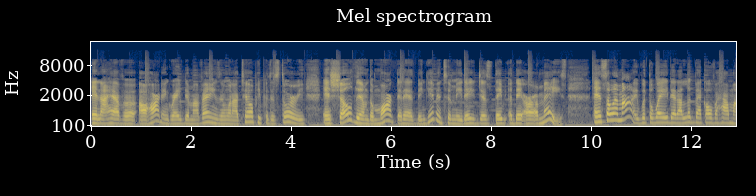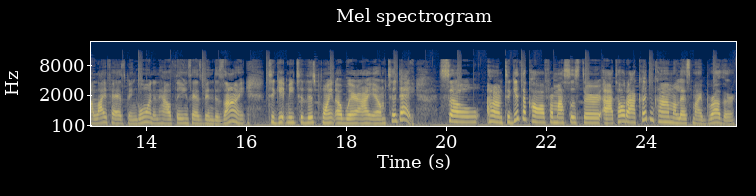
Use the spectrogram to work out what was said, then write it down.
and I have a, a heart engraved in my veins. And when I tell people this story and show them the mark that has been given to me, they just they they are amazed. And so am I with the way that I look back over how my life has been going and how things has been designed to get me to this point of where I am today. So, um, to get the call from my sister, I told her I couldn't come unless my brother,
